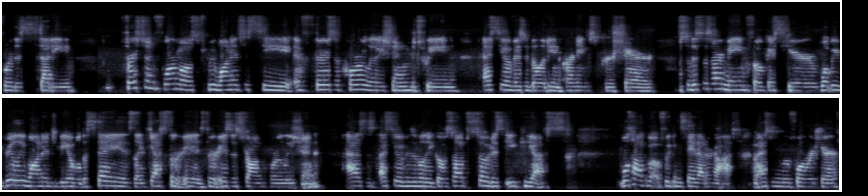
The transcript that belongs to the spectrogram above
for this study. First and foremost, we wanted to see if there's a correlation between SEO visibility and earnings per share. So, this is our main focus here. What we really wanted to be able to say is like, yes, there is. There is a strong correlation. As SEO visibility goes up, so does EPS. We'll talk about if we can say that or not as we move forward here.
